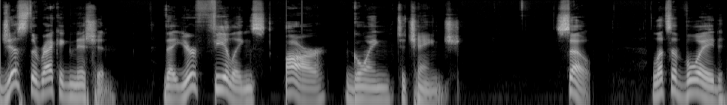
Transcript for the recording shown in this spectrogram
just the recognition that your feelings are going to change. So, let's avoid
